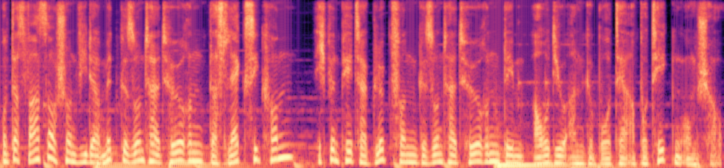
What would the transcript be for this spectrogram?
Und das war's auch schon wieder mit Gesundheit hören, das Lexikon. Ich bin Peter Glück von Gesundheit hören, dem Audioangebot der Apothekenumschau.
